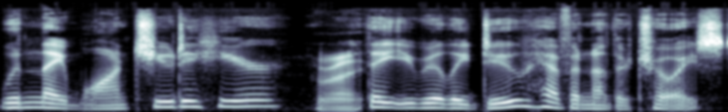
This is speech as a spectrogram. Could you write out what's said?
wouldn't they want you to hear Right. that you really do have another choice?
